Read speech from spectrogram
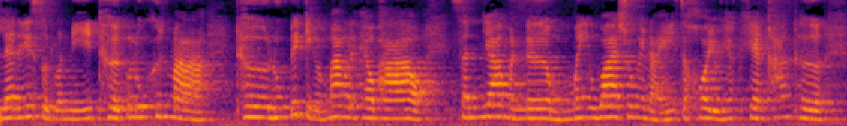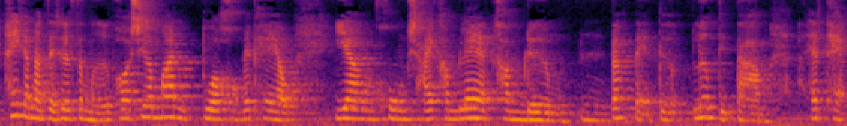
และในที่สุดวันนี้เธอก็ลุกขึ้นมา เธอลุกได้เก่งมากๆเลยแพลวพาวสัญญาเหมือนเดิมไม่ว่าช่วงไหน จะคอยอยู่เคียงข้างเธอ ให้กำลังใจเธอเสมอ เพราะเชื่อมั่นตัวของแม่แพลวยังคงใช้คำแรกคำเดิมตั้งแต่เริ่มติดตาม แฮชแท็ก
